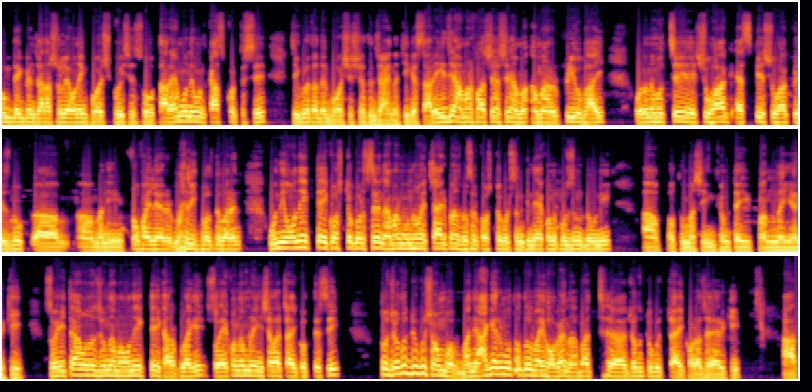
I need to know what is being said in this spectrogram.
লোক দেখবেন যারা আসলে অনেক বয়স্ক হয়েছে সো তারা এমন এমন কাজ করতেছে যেগুলো তাদের বয়সের সাথে যায় না, ঠিক আছে? আর এই যে আমার পাশে আসে আমা- আমার প্রিয় ভাই, ওনার হচ্ছে সোহাগ এস কে, সোহাগ ফেসবুক মানে প্রোফাইলের মালিক বলতে পারেন। উনি অনেকটাই কষ্ট করছেন, আমার মনে হয় চার পাঁচ বছর কষ্ট করছেন, কিন্তু এখনও পর্যন্ত উনি প্রথম মাসে ইনকামটাই পান নাই আর কি সো এটা ওনার জন্য আমার অনেকটাই খারাপ লাগে। সো এখন আমরা ইনশাল্লাহ ট্রাই করতেছি। তো যতটুকু সম্ভব মানে আগের মতো তো ভাই হবে না বাট যতটুকু ট্রাই করা যায় আর কি আর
